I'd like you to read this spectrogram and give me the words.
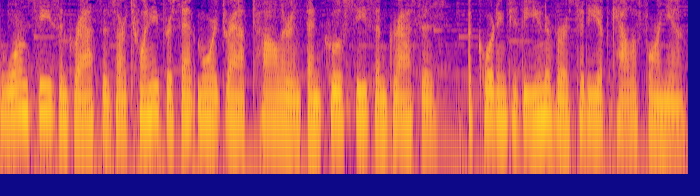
Warm season grasses are 20% more drought tolerant than cool season grasses, according to the University of California.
